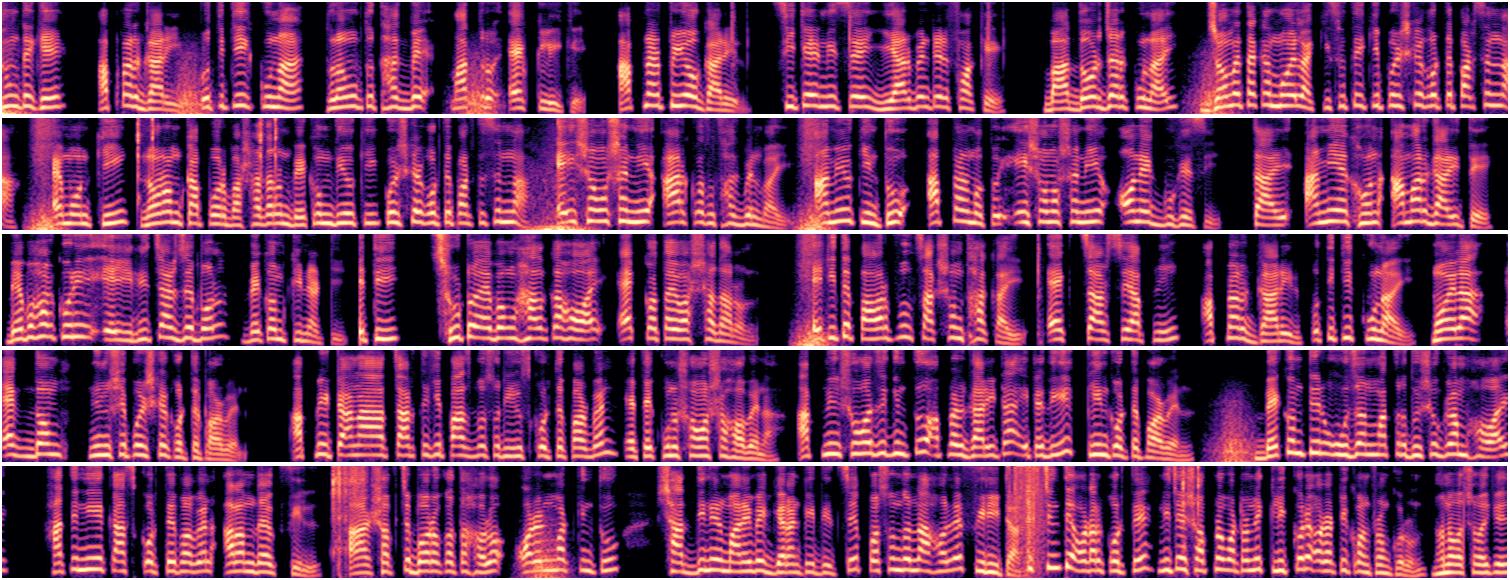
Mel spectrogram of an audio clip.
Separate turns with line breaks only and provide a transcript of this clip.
এখন থেকে আপনার গাড়ি প্রতিটি কোণা ধুলামুক্ত থাকবে মাত্র এক ক্লিকে। আপনার প্রিয় গাড়ির সিটের নিচে ইয়ারবেন্টের ফাঁকে বা দরজার কোনায় জমে থাকা ময়লা কিছুতেই কি পরিষ্কার করতে পারছেন না? এমনকি নরম কাপড় বা সাধারণ বেকম দিয়েও কি পরিষ্কার করতে পারতেছেন না? এই সমস্যা নিয়ে আর কত থাকবেন ভাই? আমিও কিন্তু আপনার মতো এই সমস্যা নিয়ে অনেক ভুগেছি। তাই আমি এখন আমার গাড়িতে ব্যবহার করি এই রিচার্জেবল বেকম ক্লিনারটি এটি ছোট এবং হালকা হওয়ায় এক কথায় অসাধারণ। এটিতে পাওয়ারফুল সাকশন থাকায় এক চার্জে আপনি আপনার গাড়ির প্রতিটি কোনায় ময়লা একদম নিমিষে পরিষ্কার করতে পারবেন। আপনি টানা চার থেকে পাঁচ বছর ইউজ করতে পারবেন, এতে কোনো সমস্যা হবে না। আপনি সহজে কিন্তু আপনার গাড়িটা এটা দিয়ে ক্লিন করতে পারবেন। বেকমটির ওজন মাত্র দুশো গ্রাম হওয়ায় হাতে নিয়ে কাজ করতে পারবেন আরামদায়ক ফিল আর সবচেয়ে বড় কথা হলো অরেনমার্ট কিন্তু সাত দিনের মানিব্যাগ গ্যারান্টি দিচ্ছে, পছন্দ না হলে ফ্রি রিটার্ন নিশ্চিন্তে অর্ডার করতে নিচে স্বপ্ন বাটনে ক্লিক করে অর্ডারটি কনফার্ম করুন। ধন্যবাদ সবাইকে।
